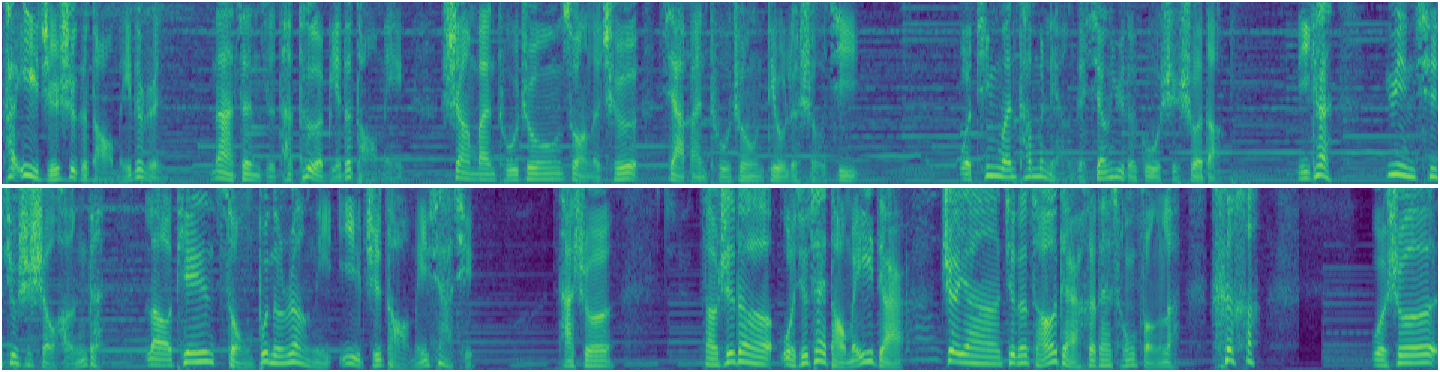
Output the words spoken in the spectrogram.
他一直是个倒霉的人。那阵子他特别的倒霉，上班途中撞了车，下班途中丢了手机。我听完他们两个相遇的故事，说道：“你看，运气就是守恒的，老天总不能让你一直倒霉下去。”他说：“早知道我就再倒霉一点这样就能早点和他重逢了。”哈哈，我说：“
